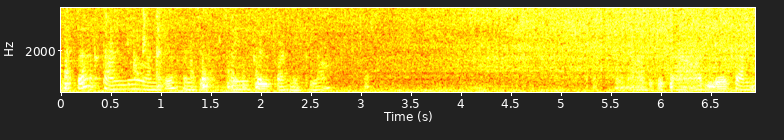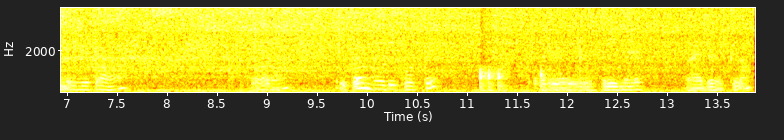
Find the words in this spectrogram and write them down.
இப்போ தண்ணி வந்து கொஞ்சம் ஸ்ப்ரிங்கிள் பண்ணிக்கலாம். அதுக்கு அதிலே அதுலேயே தண்ணி விடும். போகிறோம் இப்போ மூடி போட்டு ஒரு த்ரீ மினிட்ஸ் வேக வைக்கலாம்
